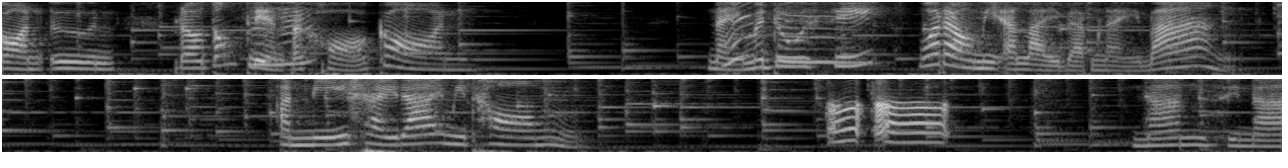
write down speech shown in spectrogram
ก่อนอื่น เราต้องเปลี่ยนตะขอก่อน ไหนมาดูซิว่าเรามีอะไรแบบไหนบ้าง อันนี้ใช้ได้มีทอมนั่นสินะ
